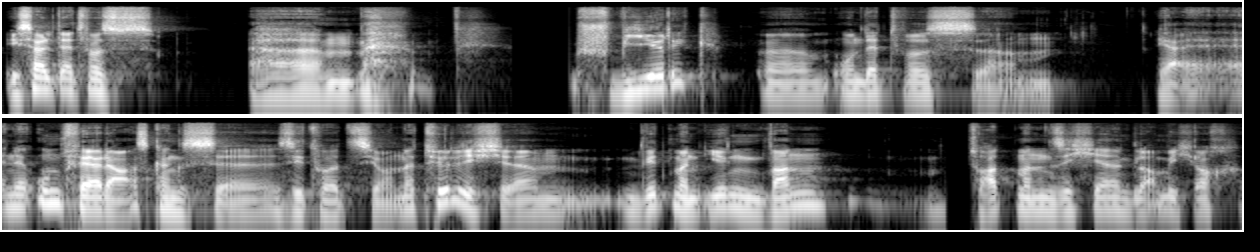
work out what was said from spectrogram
ist halt etwas ähm, schwierig ähm, und etwas, ähm, ja, eine unfaire Ausgangssituation. Natürlich ähm, wird man irgendwann, so hat man sich ja, glaube ich, auch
